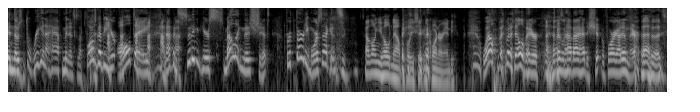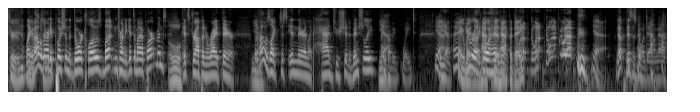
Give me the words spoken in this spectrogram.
in those three and a half minutes because I thought I was going to be here all day and I've been sitting in here smelling this shit for 30 more seconds. How long you holding out before you shit in the corner, Andy? Well, but an elevator depends on how bad I had to shit before I got in there. That's true. Like if I was already pushing the door close button trying to get to my apartment, Ooh. it's dropping right there. But if I was like just in there and like had to shit eventually, I'd Yeah. probably wait. Yeah. But yeah. Can if wait you were like like, go half- ahead, good like half a day. going up, going up, going up, going up. yeah, nope, this is going down now.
